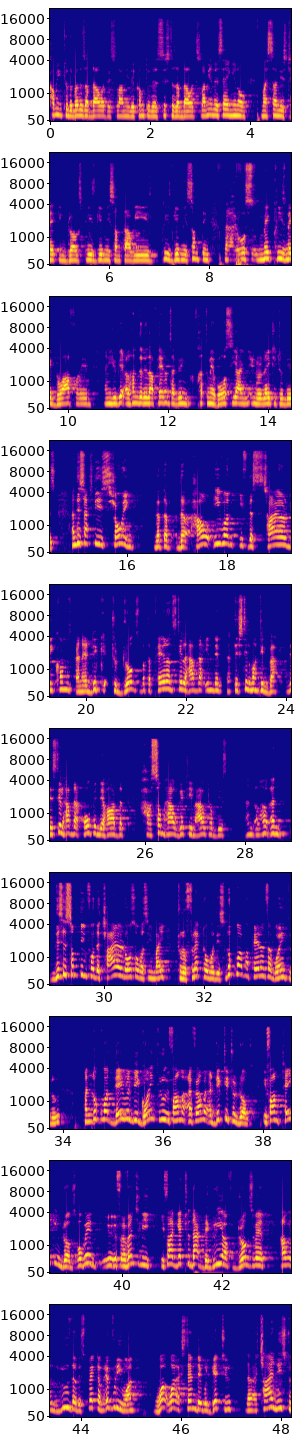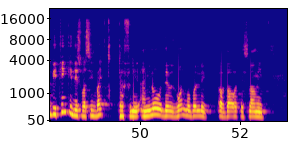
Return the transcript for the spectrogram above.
coming to the brothers of Dawat Islami, they come to the sisters of Dawat Islami, and they're saying, you know, my son is taking drugs. Please give me some taweez. Please give me something that I also make. Please make dua for him. And you get, Alhamdulillah, parents are doing khatme ghosiya in, in related to this. And this actually is showing that the, the how even if the child becomes an addict to drugs, but the parents still have that in them, that they still want him back. They still have that hope in their heart that how somehow get him out of this. And, and this is something for the child also, Wasim Bhai, to reflect over this. Look what my parents are going through. And look what they will be going through if I'm, if I'm addicted to drugs, if I'm taking drugs, or when, if eventually, if I get to that degree of drugs where I will lose the respect of everyone, what, what extent they will get to, that a child needs to be thinking this, Wasim bhai. Definitely. And you know, there was one muballigh of Dawat Islami,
